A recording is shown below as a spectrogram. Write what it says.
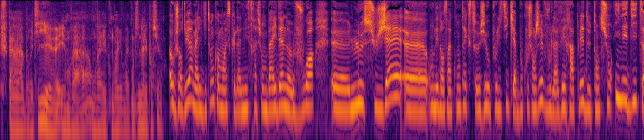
je suis pas abruti euh, et on va on va, les, on va, continuer à les poursuivre. Aujourd'hui, à Guiton, comment est-ce que l'administration Biden voit le sujet On est dans un contexte géopolitique qui a beaucoup changé. Vous l'avez rappelé, de tensions inédites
